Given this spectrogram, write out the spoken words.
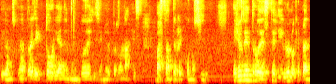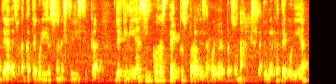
digamos, una trayectoria en el mundo del diseño de personajes bastante reconocido. Ellos dentro de este libro lo que plantean es una categorización estilística definida en cinco aspectos para el desarrollo de personajes. La primera categoría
